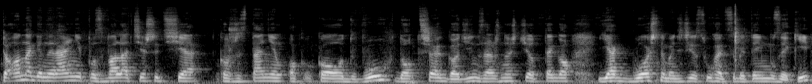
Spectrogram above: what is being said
to ona generalnie pozwala cieszyć się korzystaniem ok- około 2 do 3 godzin, w zależności od tego, jak głośno będziecie słuchać sobie tej muzyki.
